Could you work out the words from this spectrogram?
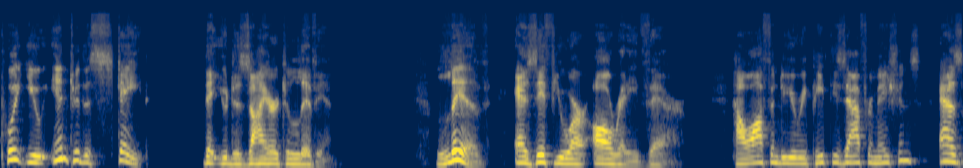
put you into the state that you desire to live in. Live as if you are already there. How often do you repeat these affirmations? As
